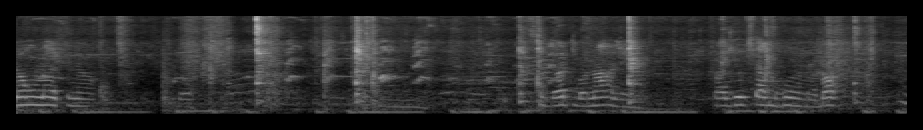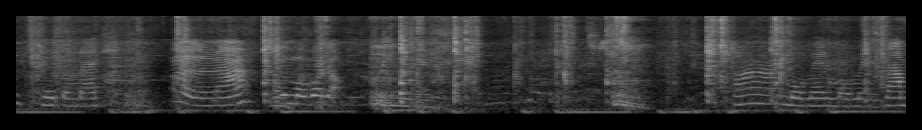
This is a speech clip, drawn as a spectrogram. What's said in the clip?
ลงเลยพี่น้องเดี๋ยวอืมสิเบิดบนนอกนี่ไปอยุบตำหุงเนี่ยบอกคือตรงใดอันนั้นนะดูมาบ่ดอกว้า โบแมนโบแมนตั้ม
